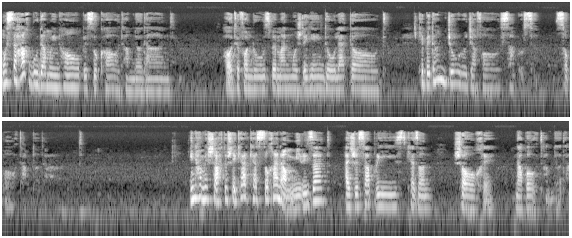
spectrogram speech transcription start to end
مستحق بودم و اینها به زکاتم دادند. حاطفان روز به من مژده این دولت داد که بدان جور و جفا صبر و ثباتم دادند. این همه شهد و شکر که از سخنم میریزد اجر صبری است که از آن شاخ نباتم دادند.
